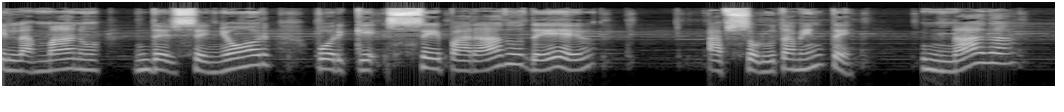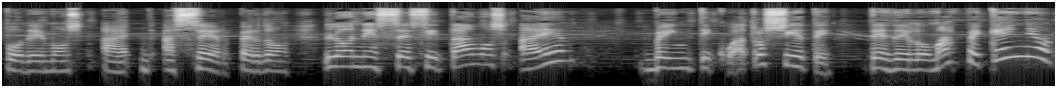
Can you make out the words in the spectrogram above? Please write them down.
en las manos del Señor, porque separado de Él, absolutamente nada podemos hacer, perdón, lo necesitamos a Él 24/7, desde lo más pequeño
